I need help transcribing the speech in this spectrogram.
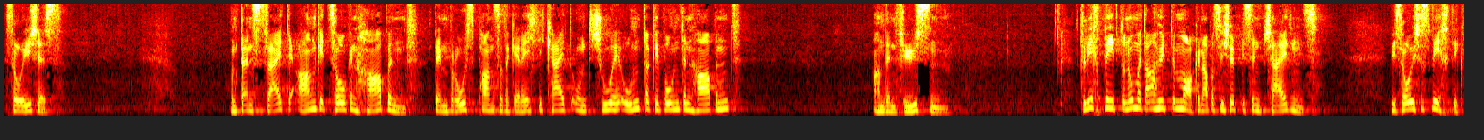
so ist es. Und dann das zweite, angezogen habend, den Brustpanzer der Gerechtigkeit und Schuhe untergebunden habend an den Füßen. Vielleicht bleibt er nur da heute Morgen, aber es ist etwas Entscheidendes. Wieso ist es wichtig?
